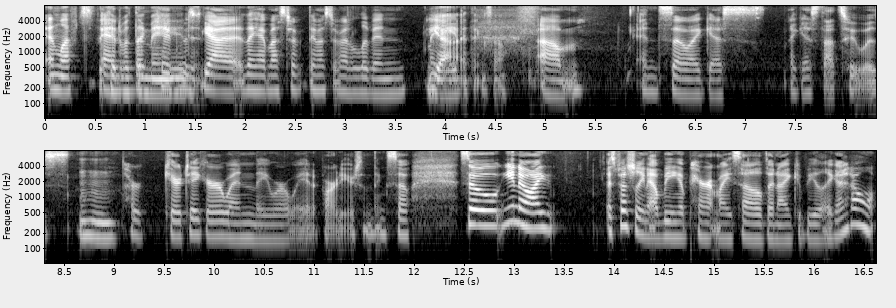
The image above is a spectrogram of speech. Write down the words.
And left the kid and with the, maid. was yeah, they must have they must have had a live in maid. yeah, I think so. Um, and so I guess I guess that's who was Mm-hmm. her caretaker when they were away at a party or something. So, so you know, I especially now being a parent myself, and I could be like, I don't,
